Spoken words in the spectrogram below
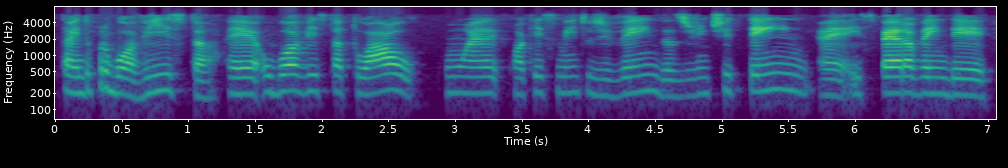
Está indo para o Boa Vista. É, o Boa Vista atual, com, é, com aquecimento de vendas, a gente tem espera vender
